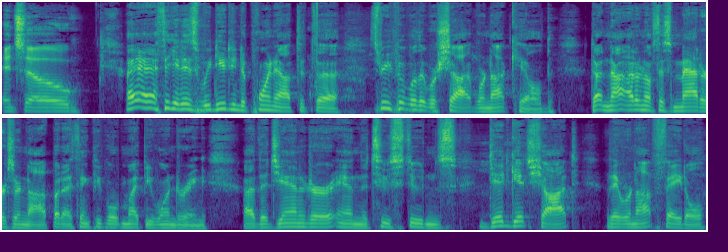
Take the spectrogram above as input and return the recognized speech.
and so I, I think it is. We do need to point out that the three people that were shot were not killed. Not, I don't know if this matters or not, but I think people might be wondering. Uh, the janitor and the two students did get shot. They were not fatal,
